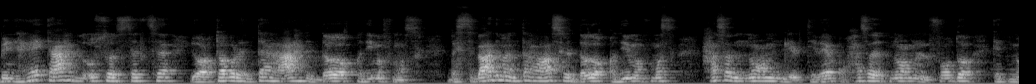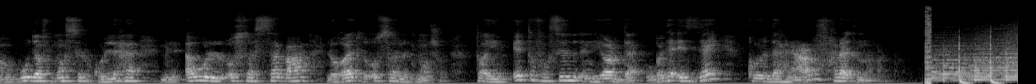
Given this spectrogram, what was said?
بنهاية عهد الأسرة السادسة يعتبر انتهى عهد الدولة القديمة في مصر. بس بعد ما انتهى عصر الدولة القديمة في مصر حصل نوع من الارتباك وحصلت نوع من الفوضى كانت موجودة في مصر كلها من أول الأسرة السابعة لغاية الأسرة ال 12 طيب إيه تفاصيل الانهيار ده؟ وبدأ إزاي؟ كل ده هنعرفه في حلقة النهاردة.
